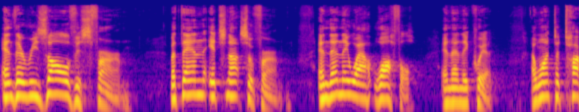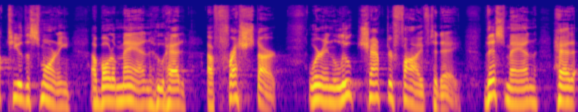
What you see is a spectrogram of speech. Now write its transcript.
and their resolve is firm. But then it's not so firm. And then they waffle and then they quit i want to talk to you this morning about a man who had a fresh start. We're in Luke chapter 5 today. This man had,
